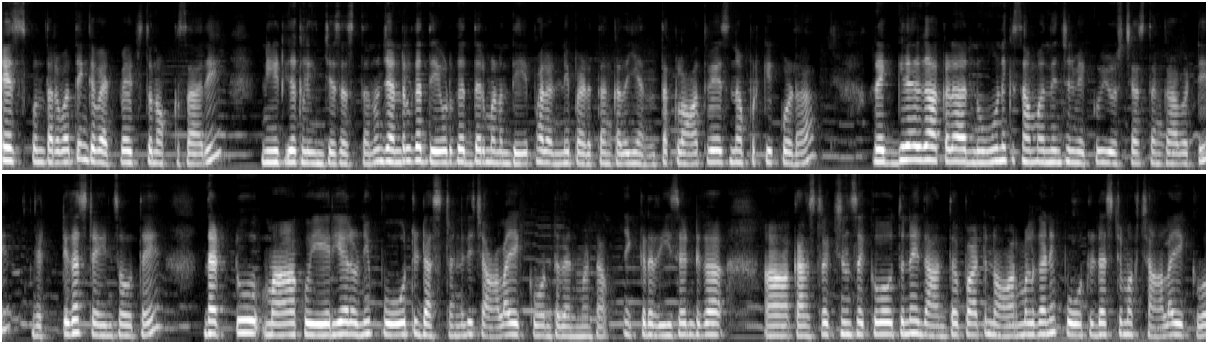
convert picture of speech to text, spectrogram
చేసుకున్న తర్వాత ఇంకా వెట్ వైప్స్తో ఒక్కసారి నీట్గా క్లీన్ చేసేస్తాను. జనరల్గా దేవుడి గద్దరు మనం దీపాలు అన్నీ పెడతాం కదా ఎంత క్లాత్ వేసినప్పటికీ కూడా రెగ్యులర్గా అక్కడ నూనెకి సంబంధించినవి ఎక్కువ యూస్ చేస్తాం కాబట్టి గట్టిగా స్టెయిన్స్ అవుతాయి. దట్టు మాకు ఏరియాలోని పోర్ట్ డస్ట్ అనేది చాలా ఎక్కువ ఉంటుంది అనమాట ఇక్కడ రీసెంట్గా కన్స్ట్రక్షన్స్ ఎక్కువ అవుతున్నాయి దాంతోపాటు నార్మల్గానే పోర్ట్ డస్ట్ మాకు చాలా ఎక్కువ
